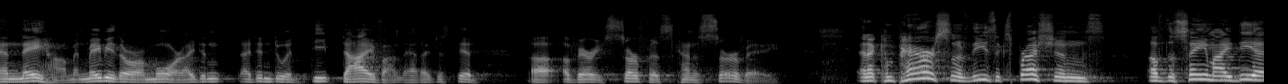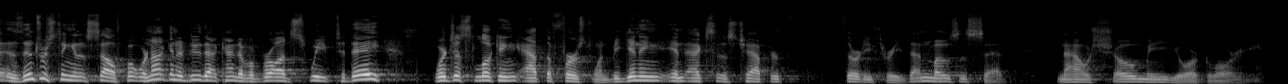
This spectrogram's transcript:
and Nahum. And maybe there are more. I didn't, I didn't do a deep dive on that, I just did uh, a very surface kind of survey. And a comparison of these expressions of the same idea is interesting in itself, but we're not going to do that kind of a broad sweep. Today, we're just looking at the first one, beginning in Exodus chapter 33. Then Moses said, Now show me your glory.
